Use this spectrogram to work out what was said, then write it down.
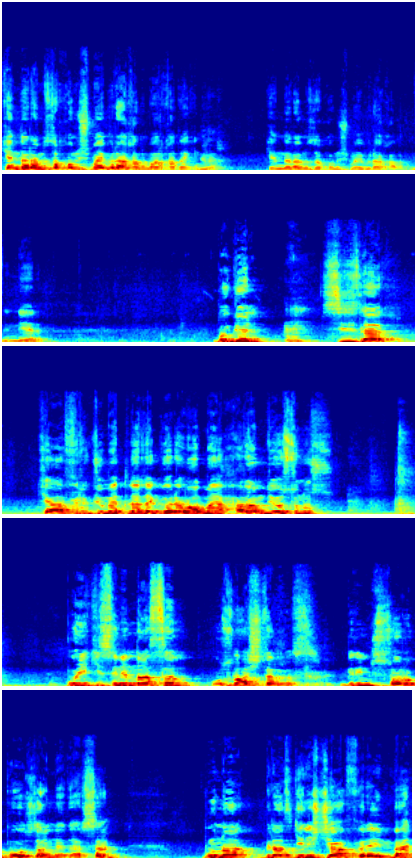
Kendi aramızda konuşmayı bırakalım arkadakiler. Kendi aramızda konuşmayı bırakalım. Dinleyelim. Bugün sizler kafir hükümetlerde görev almaya haram diyorsunuz. Bu ikisini nasıl uzlaştırırız? Birinci soru bu zannedersem. Buna biraz geniş cevap vereyim ben.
